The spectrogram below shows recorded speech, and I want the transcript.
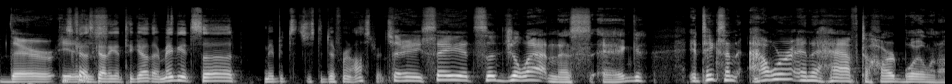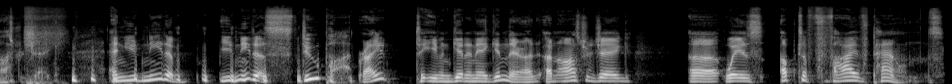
there These is- guys got to get together. Maybe it's uh maybe it's just a different ostrich. they say it's a gelatinous egg. It takes an hour and a half to hard boil an ostrich egg, and you'd need a you'd need a stew pot, right, to even get an egg in there. An, an ostrich egg uh, weighs up to five pounds.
